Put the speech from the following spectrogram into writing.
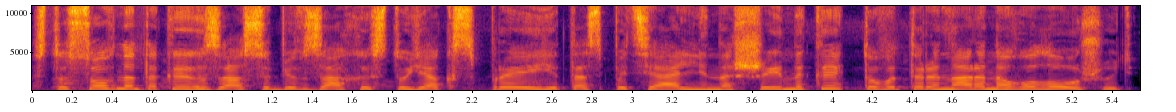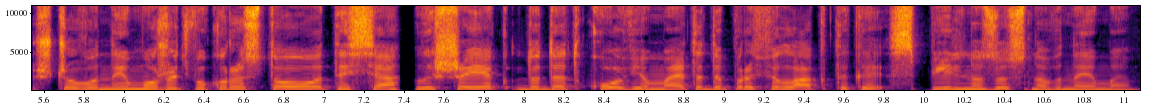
Стосовно таких засобів захисту, як спреї та спеціальні нашийники, то ветеринари наголошують, що вони можуть використовуватися лише як додаткові методи профілактики спільно з основними.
